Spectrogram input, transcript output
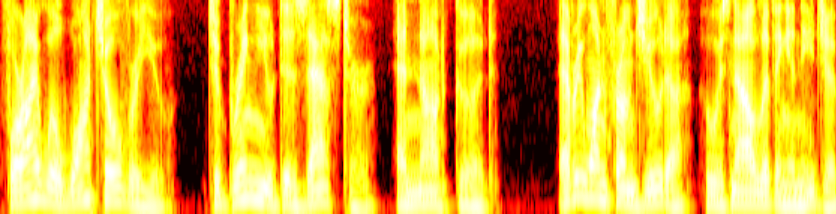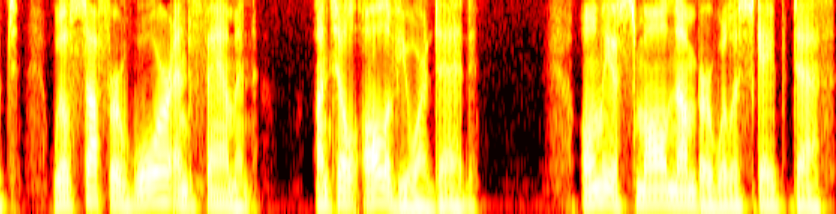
For I will watch over you to bring you disaster and not good. Everyone from Judah who is now living in Egypt will suffer war and famine until all of you are dead. Only a small number will escape death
